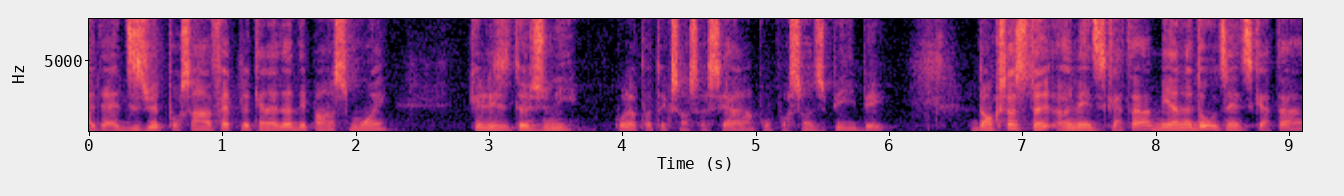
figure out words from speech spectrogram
à 18% En fait, le Canada dépense moins que les États-Unis pour la protection sociale en proportion du PIB. Donc ça, c'est un, indicateur, mais il y en a d'autres indicateurs.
